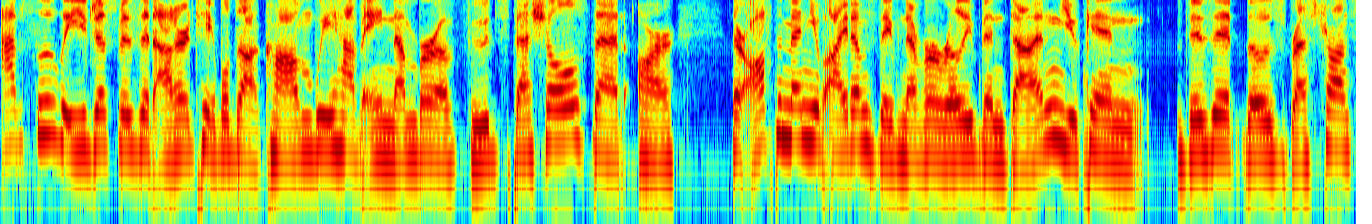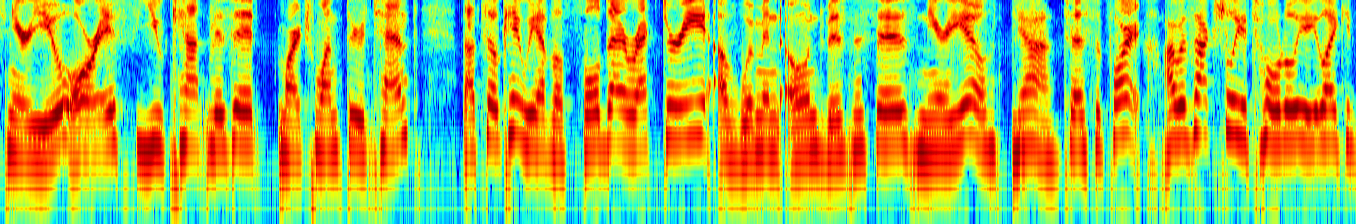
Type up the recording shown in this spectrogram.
absolutely. You just visit athertable.com. We have a number of food specials that are, they're off the menu items. They've never really been done. You can visit those restaurants near you, or if you can't visit March 1 through 10th, that's okay. We have a full directory of women owned businesses near you to, Yeah. to support. I was actually totally like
